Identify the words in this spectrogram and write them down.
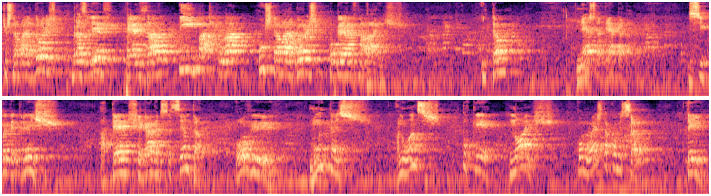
que os trabalhadores brasileiros realizaram e, em particular, os trabalhadores operários navais. Então, nesta década de 53 até chegada de 60, houve muitas nuances, porque nós, como esta comissão, tem,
